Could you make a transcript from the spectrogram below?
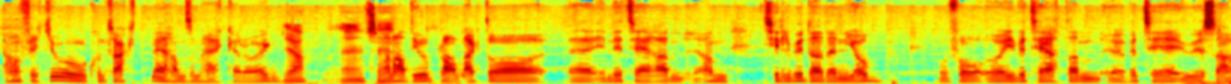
Han fikk jo kontakt med han som hacka det òg. Ja, uh, Han hadde jo planlagt å eh, invitere han Han tilbød han en jobb og, for, og inviterte han over til USA.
